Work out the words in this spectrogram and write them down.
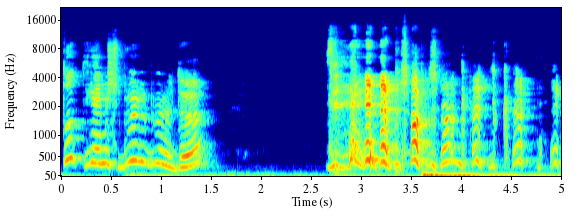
Tut yemiş bülbüldü. Zeynep çocuğun kışkırtmış.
